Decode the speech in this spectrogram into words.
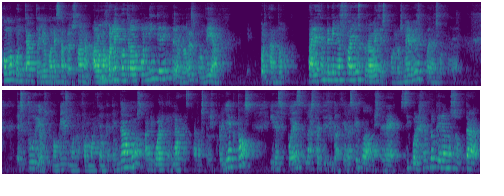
¿Cómo contacto yo con esa persona? A lo mejor le he encontrado por LinkedIn, pero no respondía. Por tanto, Parecen pequeños fallos, pero a veces por los nervios pueden suceder. Estudios, lo mismo, la formación que tengamos, al igual que enlaces a nuestros proyectos y después las certificaciones que podamos tener. Si, por ejemplo, queremos optar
